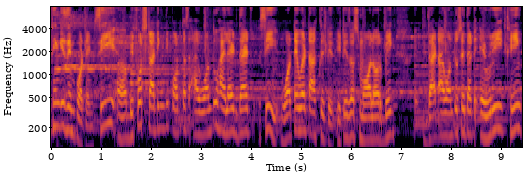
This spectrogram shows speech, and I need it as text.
Thing is important. See uh, before starting the podcast i want to highlight that see whatever task it is it is a small or big that i want to say that everything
